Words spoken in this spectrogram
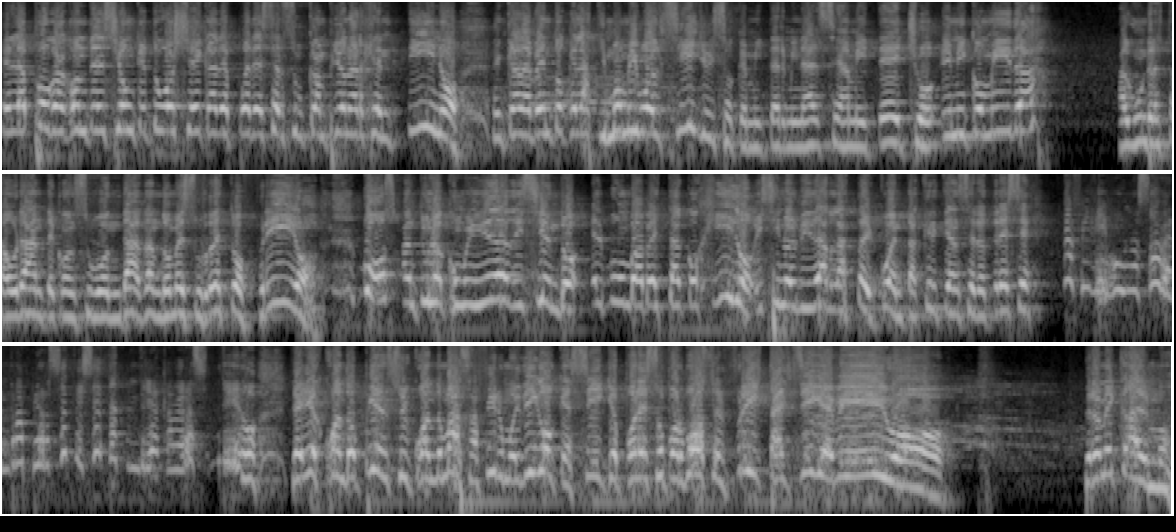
en la poca contención que tuvo Checa después de ser subcampeón argentino, en cada evento que lastimó mi bolsillo hizo que mi terminal sea mi techo y mi comida algún restaurante con su bondad dándome sus restos fríos. Vos ante una comunidad diciendo el boom bap está cogido y sin olvidarla hasta y cuenta Cristian 013. Café no saben rapear, ZZ tendría que haber ascendido. Y ahí es cuando pienso y cuando más afirmo y digo que sí, que por eso por vos el freestyle sigue vivo. Pero me calmo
